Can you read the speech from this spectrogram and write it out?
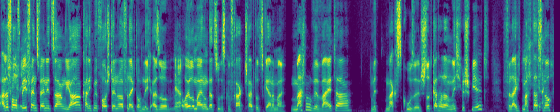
Alle. VfB-Fans werden jetzt sagen, ja, kann ich mir vorstellen oder vielleicht auch nicht. Also Ja. eure Meinung dazu ist gefragt, schreibt uns gerne mal. Machen wir weiter mit Max Kruse. In Stuttgart hat er noch nicht gespielt. Vielleicht macht das noch.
